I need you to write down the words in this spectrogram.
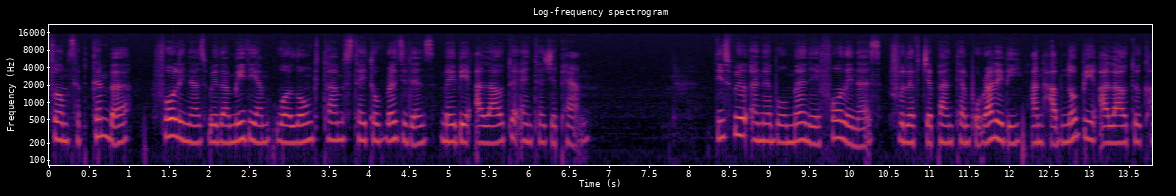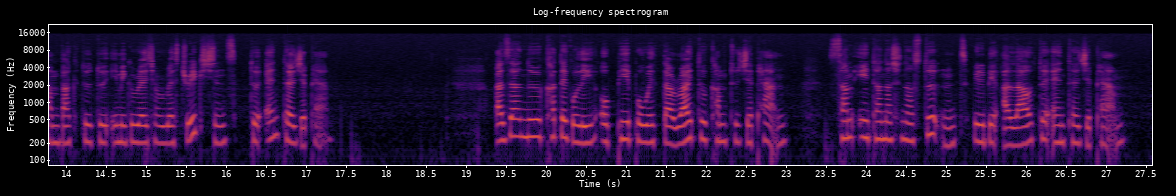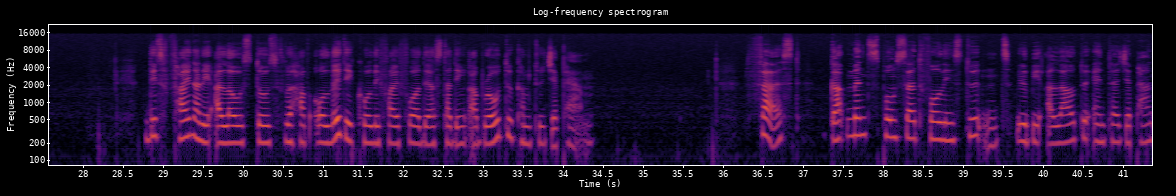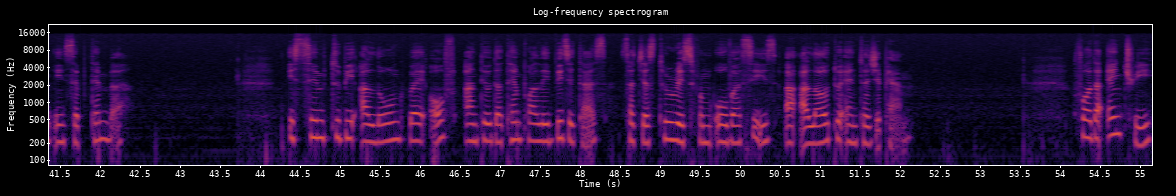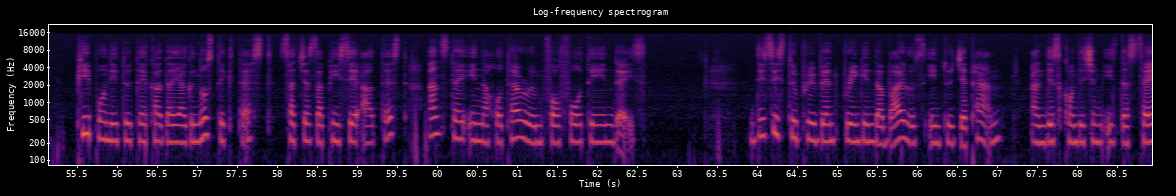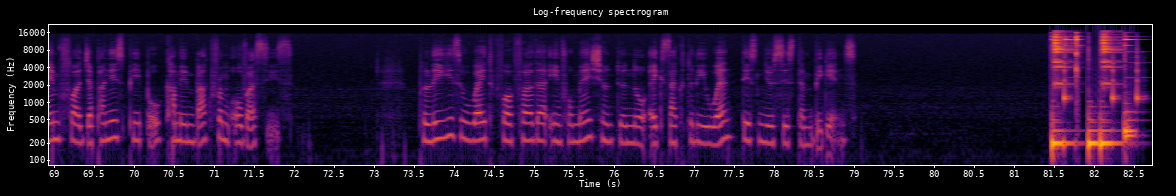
From September, foreigners with a medium or long-term state of residence may be allowed to enter Japan. This will enable many foreigners who left Japan temporarily and have not been allowed to come back due to immigration restrictions to enter Japan. As a new category of people with the right to come to Japan, some international students will be allowed to enter Japan. This finally allows those who have already qualified for their studying abroad to come to Japan. First, government-sponsored foreign students will be allowed to enter Japan in September. It seems to be a long way off until the temporary visitors, such as tourists from overseas, are allowed to enter Japan. For the entry, people need to take a diagnostic test, such as a PCR test, and stay in a hotel room for 14 days. This is to prevent bringing the virus into Japan, and this condition is the same for Japanese people coming back from overseas. Please wait for further information to know exactly when this new system begins.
